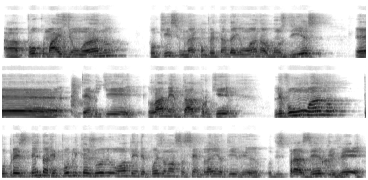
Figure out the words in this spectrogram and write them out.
há pouco mais de um ano, pouquíssimo, né? Completando aí um ano, alguns dias, é, tendo que lamentar porque levou um ano para o presidente da República, Júlio. Ontem, depois da nossa Assembleia, eu tive o desprazer de ver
